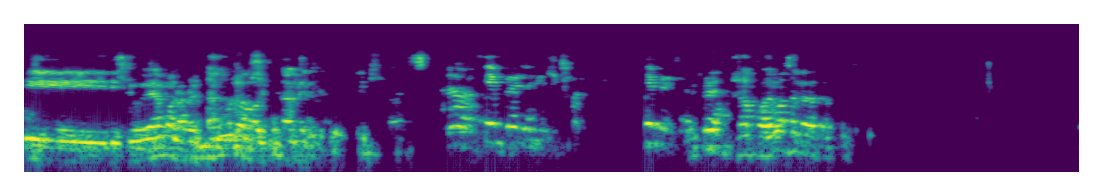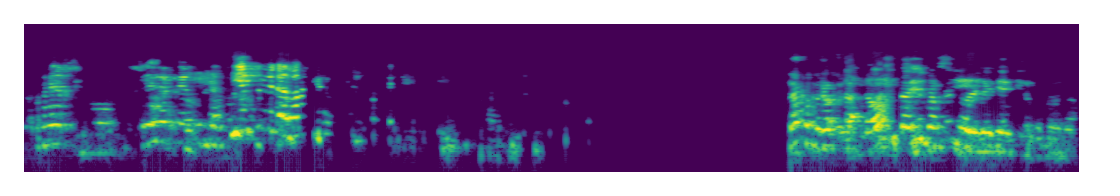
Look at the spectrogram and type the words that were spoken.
y distribuyamos los rectángulos horizontalmente. No, siempre le Siempre. Siempre, no podemos hacerlo de otra forma. Siempre la base. Claro, pero la, la base está bien, Marcelo, el ejemplo que.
